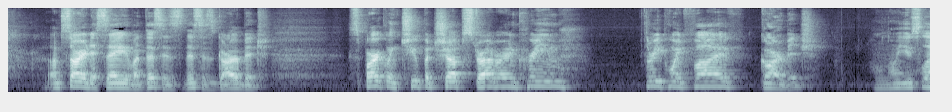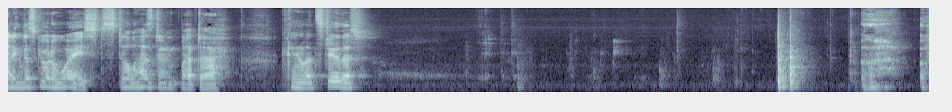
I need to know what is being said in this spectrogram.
I'm sorry to say, but this is, this is garbage. Sparkling Chupa Chup Strawberry and Cream, 3.5, garbage. Well, no use letting this go to waste. Still hesitant, but, uh, okay, let's do this. Ugh. Ugh.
